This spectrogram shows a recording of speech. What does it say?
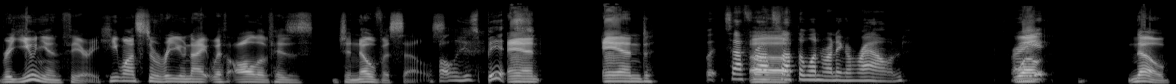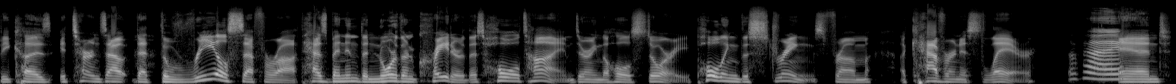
reunion theory. He wants to reunite with all of his Jenova cells. All his bits. And and But Sephiroth's Uh, not the one running around. Right? Well, no, because it turns out that the real Sephiroth has been in the northern crater this whole time during the whole story, pulling the strings from a cavernous lair. okay. And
